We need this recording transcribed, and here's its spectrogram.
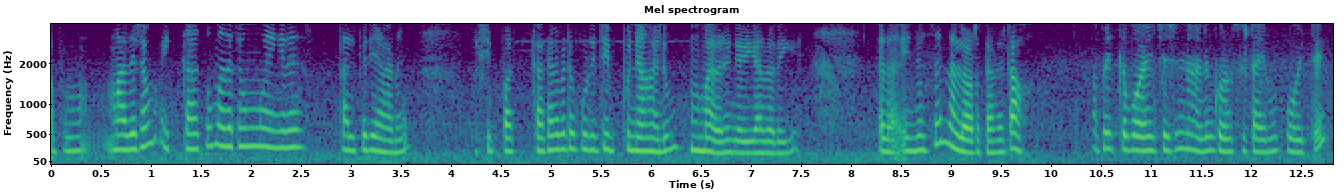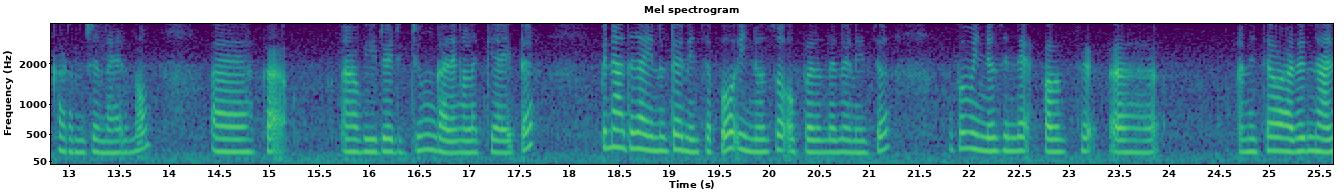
അപ്പം മധുരം ഇക്കാക്കും മധുരം ഭയങ്കര താല്പര്യമാണ്. പക്ഷെ ഇപ്പം ഇക്കാക്കാനെ പറ്റി കൂടിയിട്ട് ഇപ്പം ഞാനും മധുരം കഴിക്കാൻ തുടങ്ങി. അതാ ഇന്നോസ് നല്ല ഉറക്കാണ് കേട്ടോ. അപ്പോൾ ഇക്ക പോയ ശേഷം ഞാനും കുറച്ച് ടൈം പോയിട്ട് കടന്നിട്ടുണ്ടായിരുന്നു. വീഡിയോ എഡിറ്റും കാര്യങ്ങളൊക്കെ ആയിട്ട്. പിന്നെ അത് കഴിഞ്ഞിട്ട് എണീച്ചപ്പോൾ ഇന്നോസ് ഒപ്പരം തന്നെ എണീച്ചു അപ്പം മിന്നൂസിന്റെ കുറച്ച് അനിറ്റ വാട് ഞാൻ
